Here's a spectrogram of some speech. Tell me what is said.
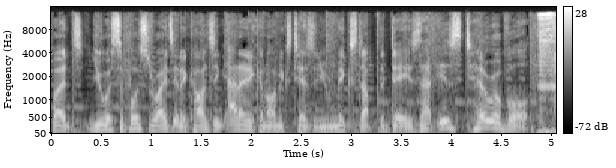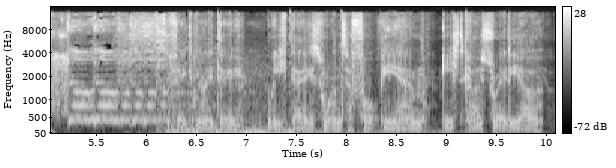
But you were supposed to write an accounting and an economics test, and you mixed up the days. That is terrible. Vic Naidu, weekdays 1 to 4 p.m. East Coast Radio.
